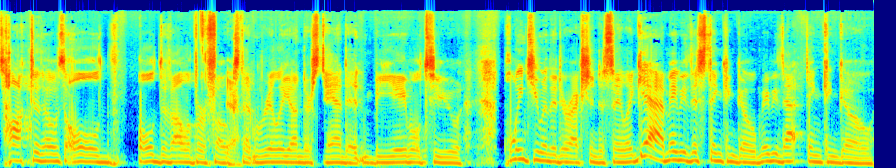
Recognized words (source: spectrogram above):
talk to those old old developer folks yeah. that really understand it and be able to point you in the direction to say like yeah maybe this thing can go maybe that thing can go.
